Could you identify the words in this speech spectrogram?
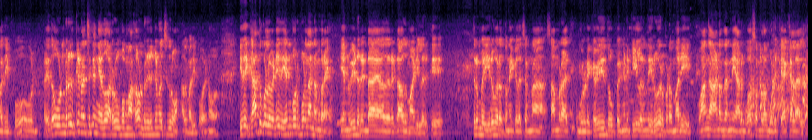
மதிப்போ ஏதோ ஒன்று இருக்குன்னு வச்சுக்கோங்க ஏதோ அரூபமாக ஒன்று இருக்குன்னு வச்சுக்கிறோம். அது மதிப்போ என்னவோ. இதை காத்துக்கொள்ள வேண்டியது என் பொறுப்புன்னு தான் நம்புகிறேன் என் வீடு ரெண்டாவது ரெண்டாவது மாடியில் இருக்குது திரும்ப இருவரை துணை லட்சம்னா சாம்ராஜ் உங்களுடைய கவிதை தொகுப்பு எங்கேன்னு கீழேருந்து இருவர் படம் மாதிரி வாங்க ஆனந்தன்னு யாரும் கோஷமெல்லாம் போட்டு கேட்கலாம் இல்லை.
